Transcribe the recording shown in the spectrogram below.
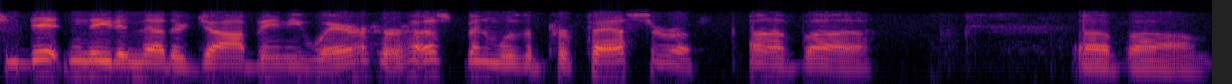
She didn't need another job anywhere. Her husband was a professor of of uh, of um,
